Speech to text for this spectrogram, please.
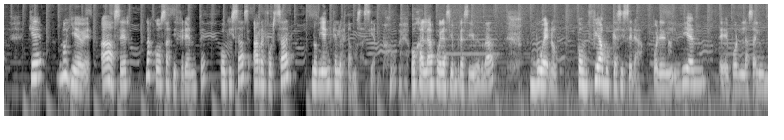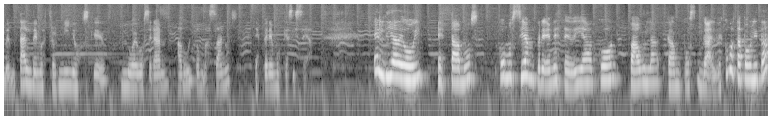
que nos lleve a hacer las cosas diferentes o quizás a reforzar lo bien que lo estamos haciendo. Ojalá fuera siempre así, ¿verdad? Bueno, confiamos que así será, por el bien, eh, por la salud mental de nuestros niños que luego serán adultos más sanos. Esperemos que así sea. El día de hoy estamos, como siempre en este día, con Paula Campos Galvez. ¿Cómo estás, Paulita?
